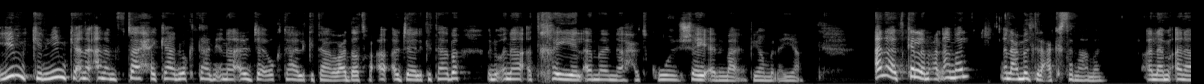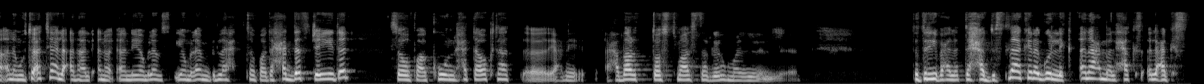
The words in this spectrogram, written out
يمكن يمكن أنا أنا مفتاحي كان وقتها إني أنا ألجأ وقتها للكتابة بعد ألجأ للكتابة إنه أنا أتخيل امل انها حتكون شيئا ما في يوم من الأيام. أنا أتكلم عن أمل أنا عملت العكس تماما. أنا أنا أنا متاتئه لا أنا أنا, أنا يوم الأمس يوم الأمس بالله سوف أتحدث جيدا سوف أكون حتى وقتها يعني حضرت Toastmaster اللي هم تدريب على التحدث. لكن أقول لك أنا أعمل العكس.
